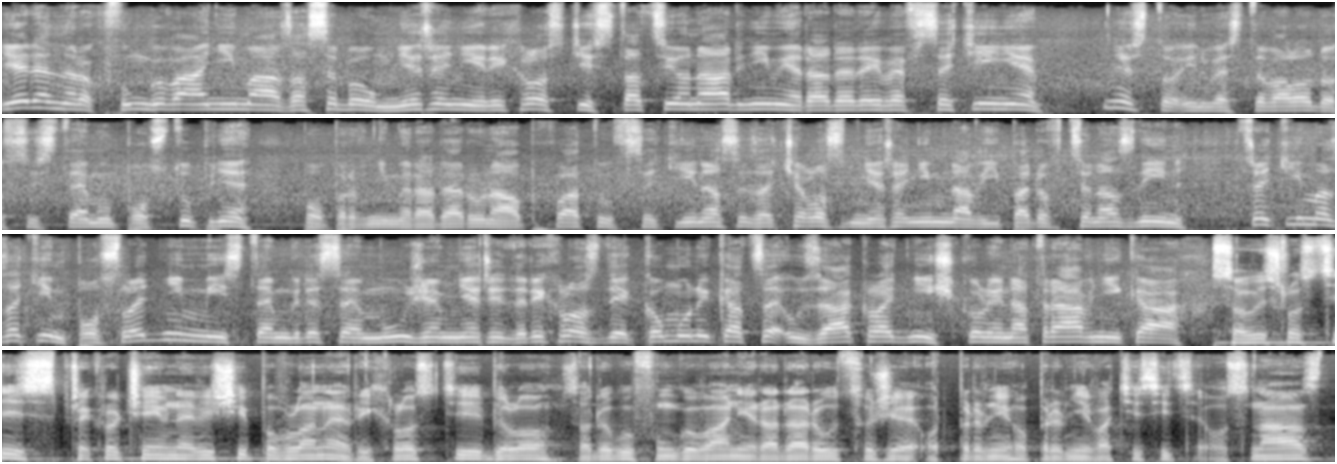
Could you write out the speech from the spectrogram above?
Jeden rok fungování má za sebou měření rychlosti stacionárními radary ve Vsetíně. Město investovalo do systému postupně. Po prvním radaru na obchvatu Vsetína se začalo s měřením na výpadovce na Zlín. Třetím a zatím posledním místem, kde se může měřit rychlost, je komunikace u základní školy na Trávníkách. V souvislosti s překročením nejvyšší povolené rychlosti bylo za dobu fungování radaru, což je od 1. 1. 2018,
